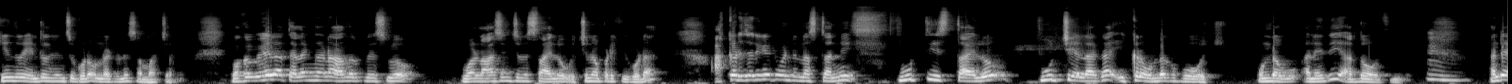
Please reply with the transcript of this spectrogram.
కేంద్ర ఇంటెలిజెన్స్ కూడా ఉన్నటువంటి సమాచారం. ఒకవేళ తెలంగాణ ఆంధ్రప్రదేశ్లో వాళ్ళు ఆశించిన స్థాయిలో వచ్చినప్పటికీ కూడా అక్కడ జరిగేటువంటి నష్టాన్ని పూర్తి స్థాయిలో పూడ్చేలాగా ఇక్కడ ఉండకపోవచ్చు ఉండవు అనేది అర్థమవుతుంది. ఉమ్, అంటే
